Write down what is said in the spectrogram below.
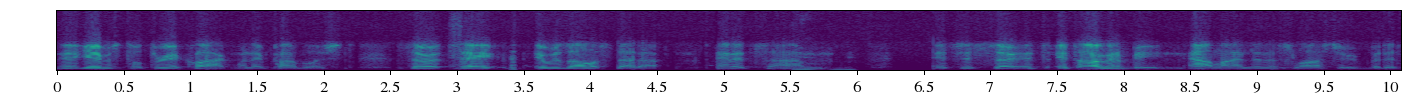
They gave us till three o'clock when they published. So they it was all a setup, and it's um, it's just uh, it's it's all going to be outlined in this lawsuit, but it's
